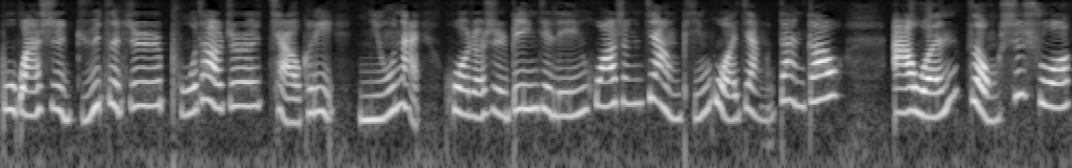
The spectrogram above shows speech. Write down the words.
不管是橘子汁、葡萄汁、巧克力、牛奶，或者是冰淇淋、花生酱、苹果酱、蛋糕，阿文总是说：“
